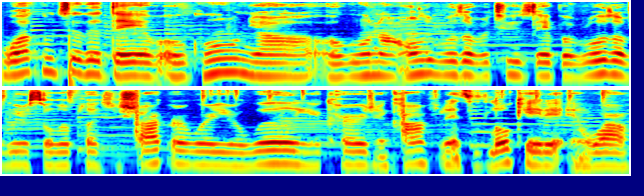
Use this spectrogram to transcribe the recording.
Welcome to the day of Ogun, y'all. Ogun not only rules over Tuesday, but rules over your solar plexus chakra, where your will and your courage and confidence is located. And while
